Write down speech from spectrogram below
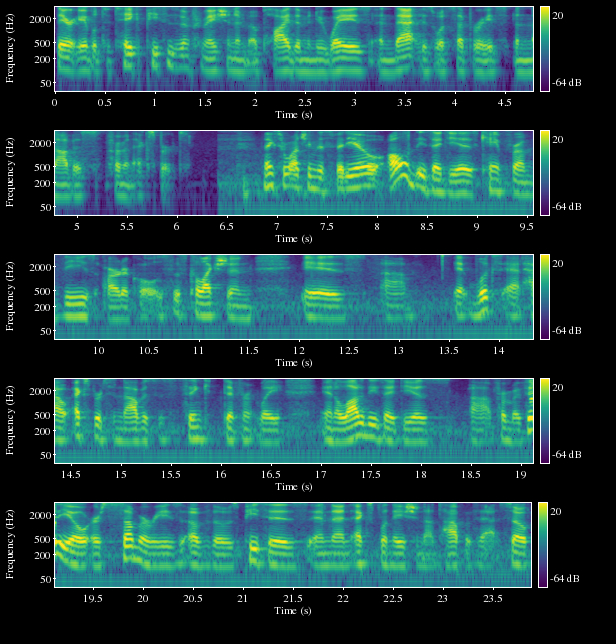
They are able to take pieces of information and apply them in new ways, and that is what separates a novice from an expert. Thanks for watching this video. All of these ideas came from these articles. This collection is um, it looks at how experts and novices think differently. And a lot of these ideas uh, from my video are summaries of those pieces and then explanation on top of that. So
